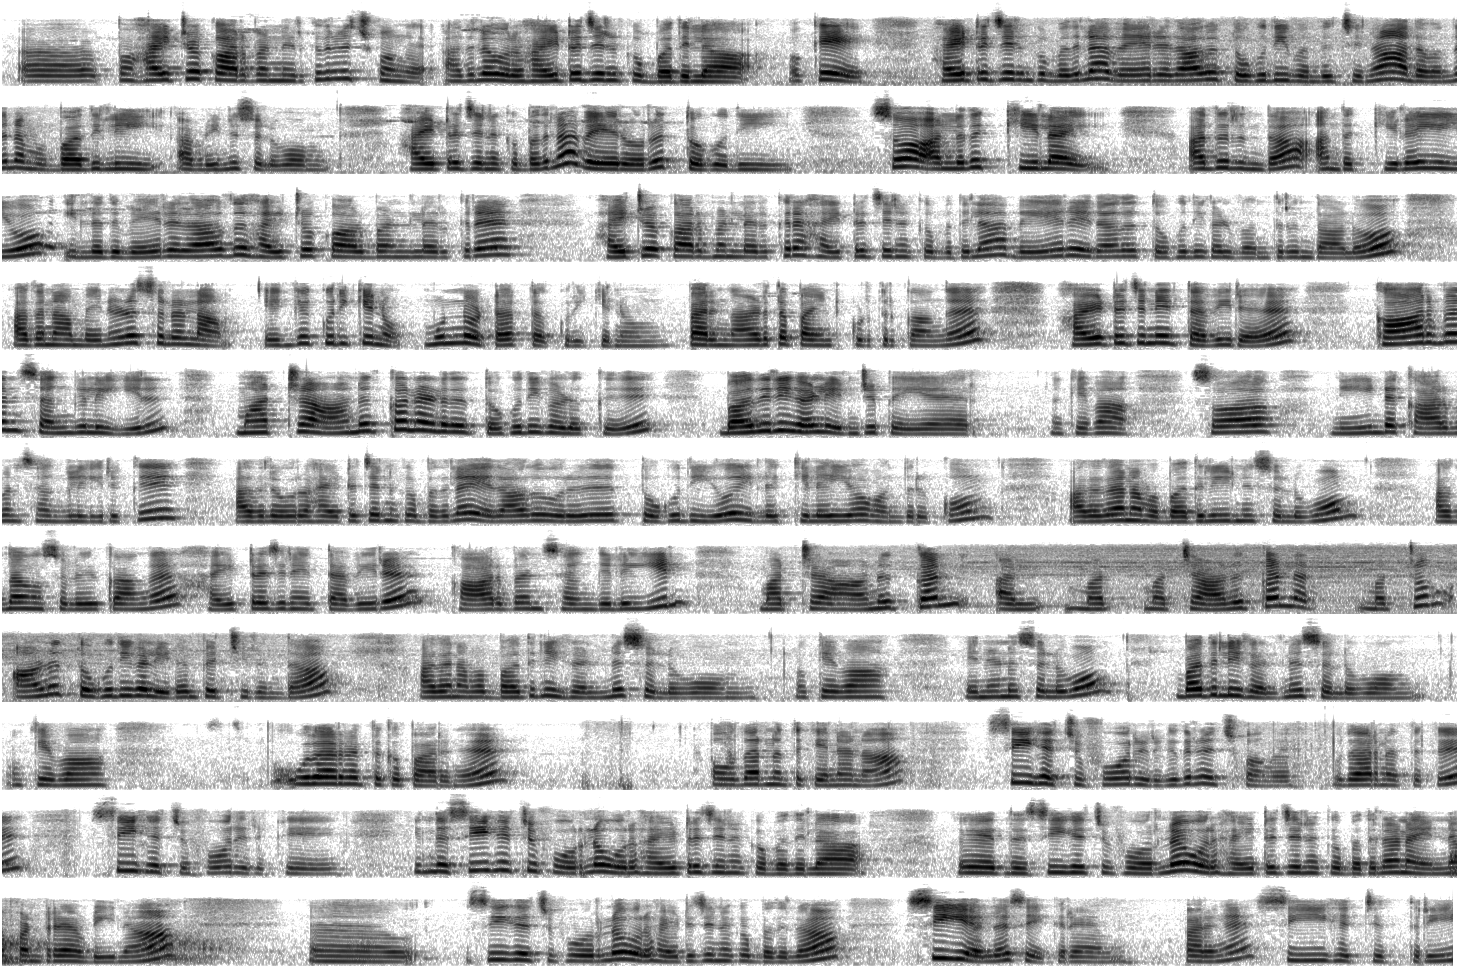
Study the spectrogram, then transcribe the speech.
இப்போ ஹைட்ரோ கார்பன் இருக்குதுன்னு வச்சுக்கோங்க. அதில் ஒரு ஹைட்ரஜனுக்கு பதிலாக ஓகே ஹைட்ரஜனுக்கு பதிலாக வேறு ஏதாவது தொகுதி வந்துச்சுன்னா அதை வந்து நம்ம பதிலி அப்படின்னு சொல்லுவோம். ஹைட்ரஜனுக்கு பதிலாக வேறொரு தொகுதி. ஸோ அல்லது கிளை. அது இருந்தால் அந்த கிளையையோ இல்லது வேறு ஏதாவது ஹைட்ரோ கார்பனில் இருக்கிற ஹைட்ரோ கார்பனில் இருக்கிற ஹைட்ரஜனுக்கு பதிலாக வேறு ஏதாவது தொகுதிகள் வந்திருந்தாலோ அதை நாம் என்னென்ன சொல்லலாம். எங்கே குறிக்கணும்? முன்னோட்டத்தை குறிக்கணும். பாருங்கள் அடுத்த பாயிண்ட் கொடுத்துருக்காங்க. ஹைட்ரஜனை தவிர கார்பன் சங்கிலியில் மற்ற அணுக்கள் அல்லது தொகுதிகளுக்கு பதிலிகள் என்று பெயர். ஓகேவா ஸோ நீண்ட கார்பன் சங்கிலி இருக்குது அதில் ஒரு ஹைட்ரஜனுக்கு பதிலாக ஏதாவது ஒரு தொகுதியோ இல்லை கிளையோ வந்திருக்கும். அதை தான் நம்ம பதிலின்னு சொல்லுவோம். அதுதான் அவங்க சொல்லியிருக்காங்க. ஹைட்ரஜனை தவிர கார்பன் சங்கிலியில் மற்ற அணுக்கள் அல் மற்ற அணுக்கள் மற்றும் அணு தொகுதிகள் இடம்பெற்றிருந்தால் அதை நம்ம பதிலிகள்னு சொல்லுவோம். ஓகேவா என்னென்னு சொல்லுவோம்? பதிலிகள்னு சொல்லுவோம். ஓகேவா உதாரணத்துக்கு பாருங்கள் இப்போ உதாரணத்துக்கு என்னென்னா சிஹெச் ஃபோர் இருக்குதுன்னு வச்சுக்கோங்க. உதாரணத்துக்கு சிஹெச் ஃபோர் இருக்குது இந்த சிஹெச் ஃபோரில் ஒரு ஹைட்ரஜனுக்கு பதிலாக இந்த சிஹெச் ஃபோரில் ஒரு ஹைட்ரஜனுக்கு பதிலாக நான் என்ன பண்ணுறேன் அப்படின்னா சிஹெச் ஃபோரில் ஒரு ஹைட்ரஜனுக்கு பதிலாக சிஎல்ல சேர்க்குறேன். பாருங்கள் சிஹெச் த்ரீ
